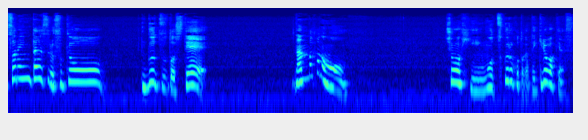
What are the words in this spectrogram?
それに対する布教グッズとして何らかの商品を作ることができるわけです。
